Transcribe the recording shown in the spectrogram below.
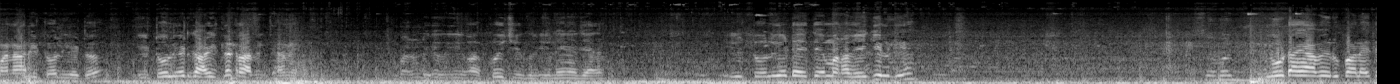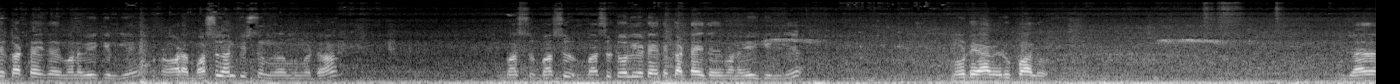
మనాలి టోల్ గేట్ ఈ టోల్ గేట్ కాడ ఇట్లా ట్రాఫిక్ జామ్ బండి కోయిచే జామ్. ఈ టోల్ గేట్ అయితే మన వెహికల్కి నూట యాభై రూపాయలు అయితే కట్ అవుతుంది మన వెహికల్కి ఆడ బస్సు కనిపిస్తుంది కదా ముంగట. Bus bus bus toll gate అయితే కట్ అవుతుంది మన వెహికల్కి నూట యాభై రూపాయలు జాదా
